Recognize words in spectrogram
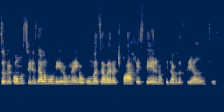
sobre como os filhos dela morreram, né? Em algumas ela era tipo, ah, festeira, não cuidava das crianças.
